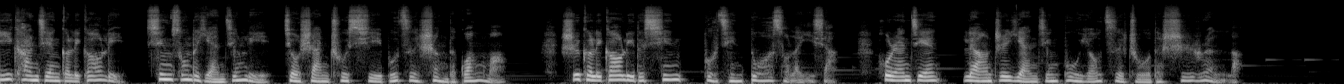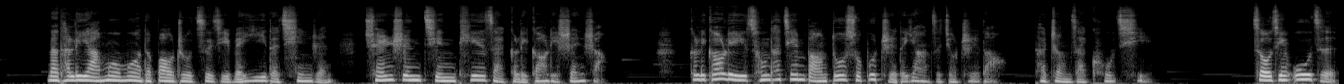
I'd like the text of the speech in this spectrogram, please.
一看见格里高利，惺忪的眼睛里就闪出喜不自胜的光芒，使格里高利的心不禁哆嗦了一下。忽然间，两只眼睛不由自主的湿润了。娜塔莉亚默默地抱住自己唯一的亲人，全身紧贴在格里高利身上。格里高利从他肩膀哆嗦不止的样子就知道，他正在哭泣。走进屋子，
